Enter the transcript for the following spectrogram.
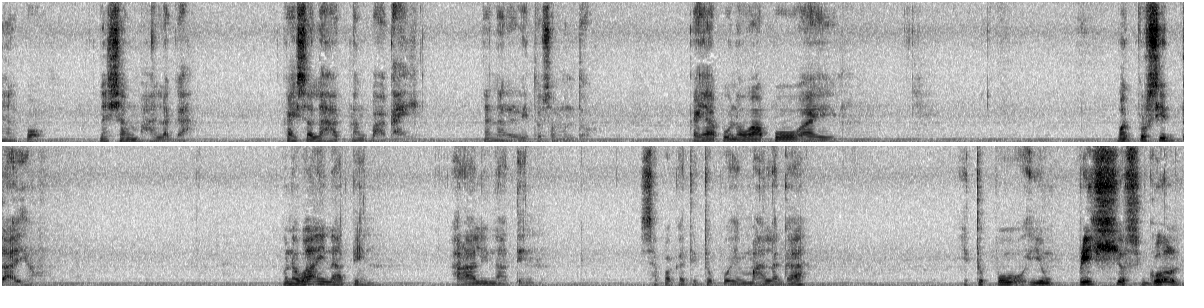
Ayan po, na siyang mahalaga kaysa lahat ng bagay na naririto sa mundo. Kaya po nawa po ay mag-proceed tayo. Unawain natin, aralin natin, sapagkat ito po ay mahalaga. Ito po yung precious gold.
